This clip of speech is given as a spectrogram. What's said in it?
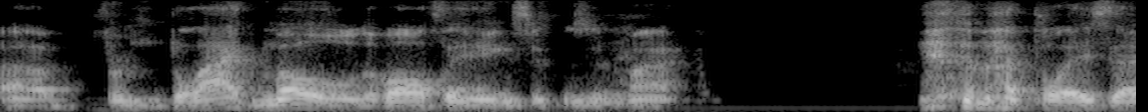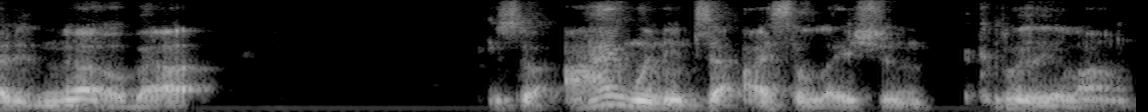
uh, from black mold of all things, it was in my my place I didn't know about. So I went into isolation completely alone.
